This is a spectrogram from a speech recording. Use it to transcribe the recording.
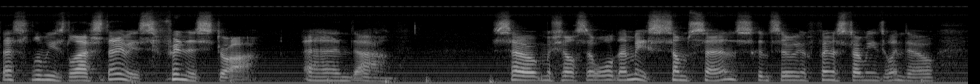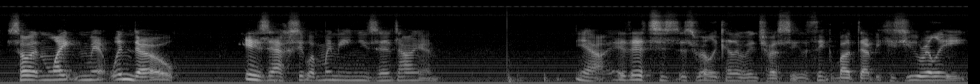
that's Lumi's last name is Finistra. And uh, so Michele said, well, that makes some sense considering Finistra means window. So enlightenment window is actually what my name means in Italian. Yeah, it, it's just, it's really kind of interesting to think about that because you really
